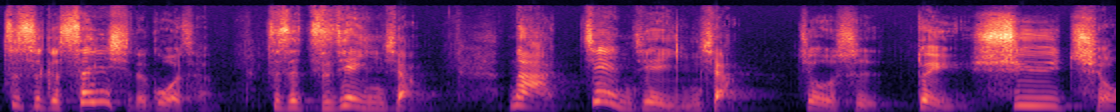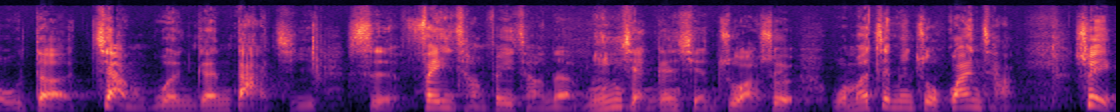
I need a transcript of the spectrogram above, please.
这是个升息的过程，这是直接影响，那间接影响。就是对需求的降温跟打击是非常非常的明显跟显著啊，所以我们这边做观察，所以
